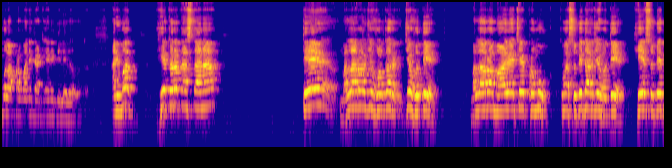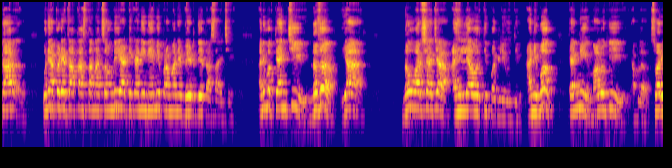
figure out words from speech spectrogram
मुलाप्रमाणे त्या ठिकाणी दिलेलं होतं. आणि मग हे करत असताना ते मल्हाररावजी होळकर जे होते मल्हारराव माळव्याचे प्रमुख किंवा सुभेदार जे होते हे सुभेदार पुण्याकडे जात असताना चौंडी या ठिकाणी नेहमीप्रमाणे भेट देत असायचे. आणि मग त्यांची नजर या नऊ वर्षाच्या अहिल्यावरती पडली होती. आणि मग त्यांनी मालोजी आपलं सॉरी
